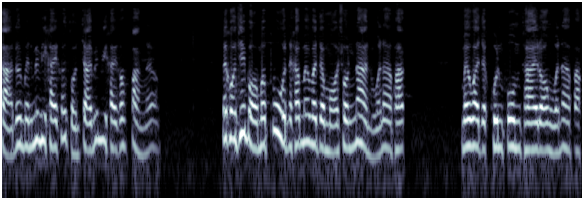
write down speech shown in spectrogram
กล่าวด้วยมันไม่มีใครเขาสนใจ ไม่มีใครเขาฟังแล้ว และคนที่บอกมาพูดนะครับ ไม่ว่าจะหมอชนน่านหัวหน้าพัก ไม่ว่าจะคุณภูมิไทยรองหัวหน้าพัก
